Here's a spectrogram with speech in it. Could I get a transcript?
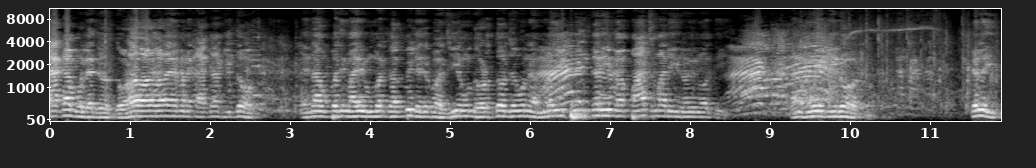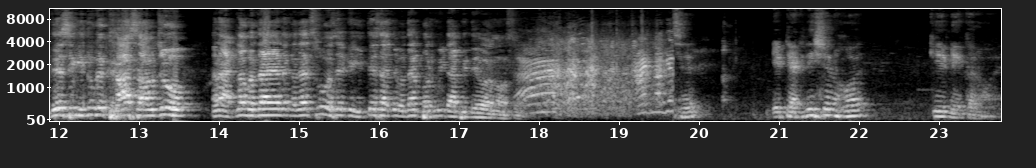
કાકા બોલે જો ધોળાવાળા એ મને કાકા કીધો. એના ઉપરથી મારી ઉંમર કલ્પી લેજો, પણ હજી હું દોડતો જવું ને હમણાં એક ફિલ્મ કરી, એમાં પાંચ મારી હિરોઈન હતી. અને હું એક હીરો હતો. એટલે હિતેશે કીધું કે ખાસ આવજો, અને આટલા બધા એને કદાચ શું હશે કે હિતેશ આજે બધાને પરમિટ આપી દેવાનો હશે. છે, એ ટેકનિશિયન હોય કે મેકર હોય,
